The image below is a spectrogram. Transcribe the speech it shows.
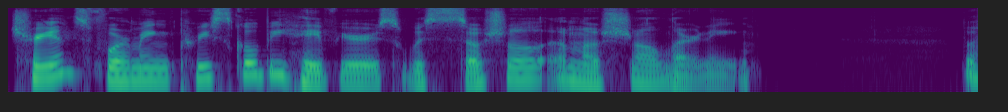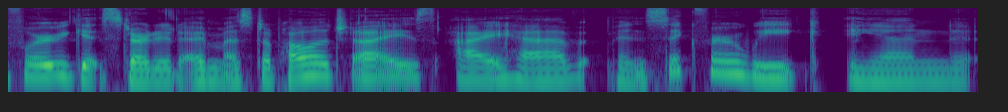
Transforming Preschool Behaviors with Social Emotional Learning. Before we get started, I must apologize. I have been sick for a week, and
